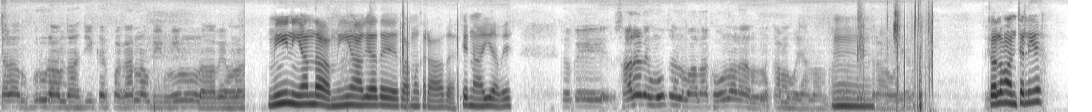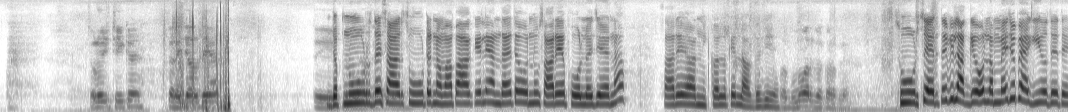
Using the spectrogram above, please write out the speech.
ਚਲ ਗੁਰੂ ਰਾਮਦਾਸ ਜੀ ਕਿਰਪਾ ਕਰਨ ਵੀ ਮੀਂਹ ਮੂੰਹ ਨਾ ਆਵੇ ਹੁਣ। ਮੀਂਹ ਨਹੀਂ ਆਂਦਾ ਮੀਂਹ ਆ ਗਿਆ ਤੇ ਕੰਮ ਖਰਾਬ ਹੈ ਕਿ ਨਾ ਹੀ ਆਵੇ। ਕਿਉਂਕਿ ਸਾਰਿਆਂ ਦੇ ਮੂੰਹ ਤੋਂ ਨਵਾਲਾ ਖੋਣ ਵਾਲਾ ਕੰਮ ਹੋ ਜਾਂਦਾ ਹੁੰਦਾ ਖਰਾਬ ਹੋ ਜਾਣਾ। ਚਲੋ ਹੁਣ ਚਲੀਏ। ਚਲੋ ਜੀ ਠੀਕ ਹੈ ਘਰੇ ਚੱਲਦੇ ਆ। ਤੇ ਜਪਨੂਰ ਦੇ ਸਾਰ ਸੂਟ ਨਵਾਂ ਪਾ ਕੇ ਲਿਆਂਦਾ ਹੈ ਤੇ ਉਹਨੂੰ ਸਾਰੇ ਫੁੱਲ ਜੇ ਨਾ ਸਾਰੇ ਆ ਨਿਕਲ ਕੇ ਲੱਗ ਗਏ। ਅਗੂ ਵਰਗਾ ਕਰ ਲਿਆ। ਸੂਟ ਸਿਰ ਤੇ ਵੀ ਲੱਗ ਗਏ ਉਹ ਲੰਮੇ ਜੋ ਪੈ ਗਈ ਉਹਦੇ ਤੇ।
